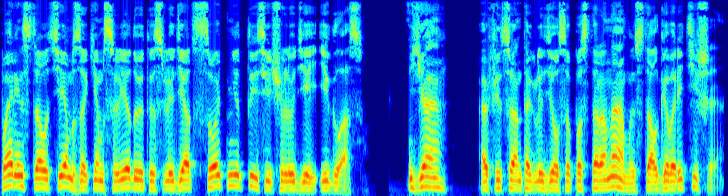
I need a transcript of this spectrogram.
парень стал тем, за кем следуют и следят сотни тысяч людей и глаз. «Я...» Официант огляделся по сторонам и стал говорить тише.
